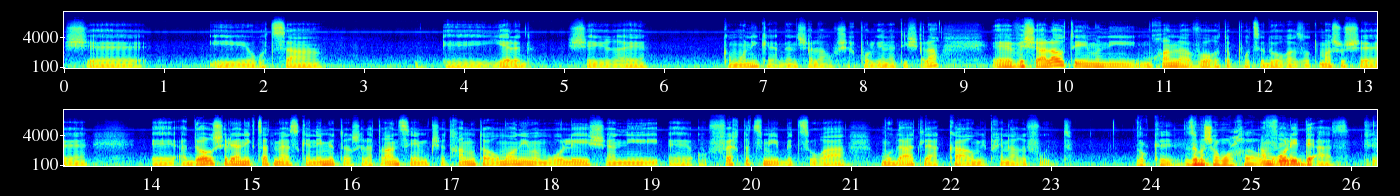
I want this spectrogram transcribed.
שהיא רוצה אה, ילד שיראה כמוני, כי הבן שלה הוא שכפול גנטי שלה, אה, ושאלה אותי אם אני מוכן לעבור את הפרוצדורה הזאת, משהו ש... אה, הדור שלי, אני קצת מהזקנים יותר של הטרנסים, כשהתחלנו את ההורמונים אמרו לי שאני אה, הופך את עצמי בצורה מודעת לעקר מבחינה רפואית. אוקיי, זה מה שאמרו לך הרופאים. אמרו לי דאז. כן.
